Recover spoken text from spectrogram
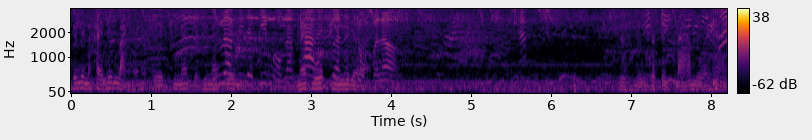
ไปเล่นใครเล่นหลังนะเออพี่แม็กเดี๋ยวพี่แม็กเรื่เล่องนที่จะทิ่มออกด้านแม็กข้างบูให้ทเพื่อนทีอะเดียวจบไปแล้ว เดี๋ยวเดี๋ยวจะ ติดน้ำด้วยให้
